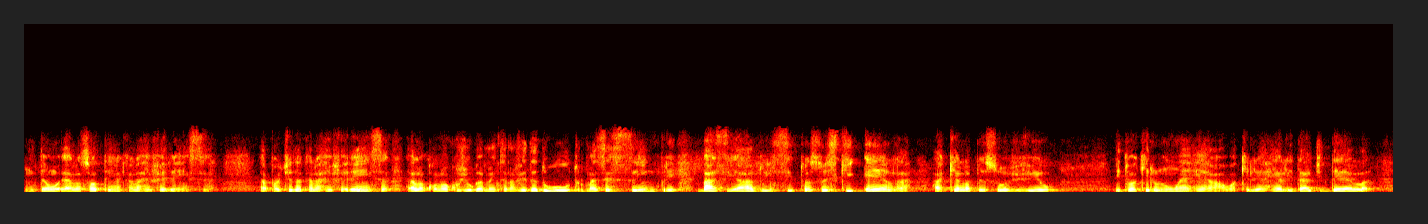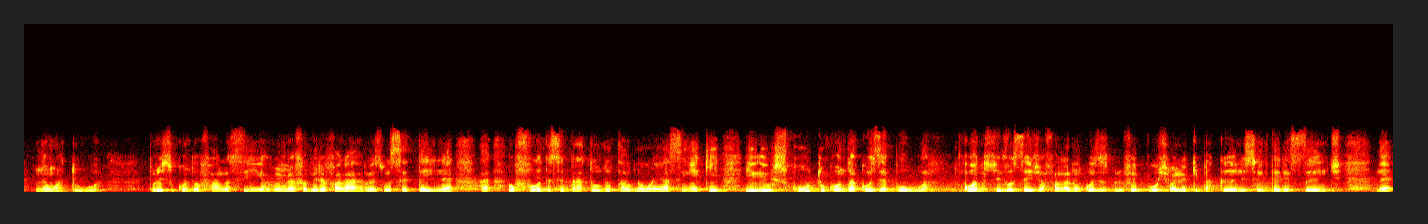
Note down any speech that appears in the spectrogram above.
Então ela só tem aquela referência. A partir daquela referência, ela coloca o julgamento na vida do outro, mas é sempre baseado em situações que ela, aquela pessoa, viveu. Então aquilo não é real, aquilo é a realidade dela, não a tua. Por isso, quando eu falo assim, a minha família fala, ah, mas você tem, né, o foda-se para tudo tal. Não é assim, é que eu, eu escuto quando a coisa é boa. Quantos de vocês já falaram coisas para mim? Eu falei, poxa, olha que bacana, isso é interessante, né?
